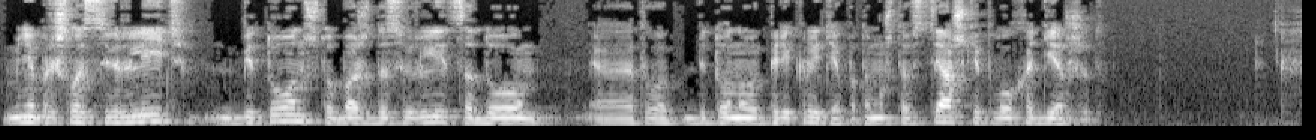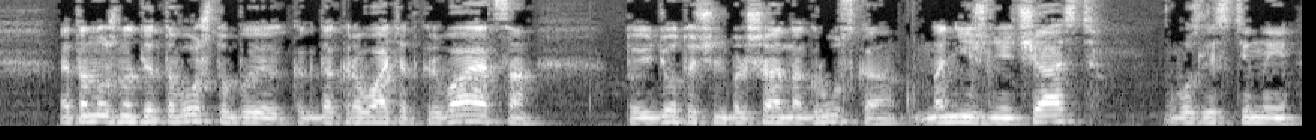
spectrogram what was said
мне пришлось сверлить бетон чтобы аж досверлиться до Э, этого бетонного перекрытия, потому что в стяжке плохо держит. Это нужно для того, чтобы когда кровать открывается, то идет очень большая нагрузка на нижнюю часть возле стены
